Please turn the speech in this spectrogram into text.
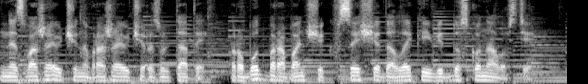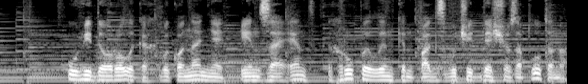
Незважаючи на вражаючі результати, робот-барабанщик все ще далекий від досконалості. У відеороликах виконання In the End групи Linkin Park звучить дещо заплутано,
